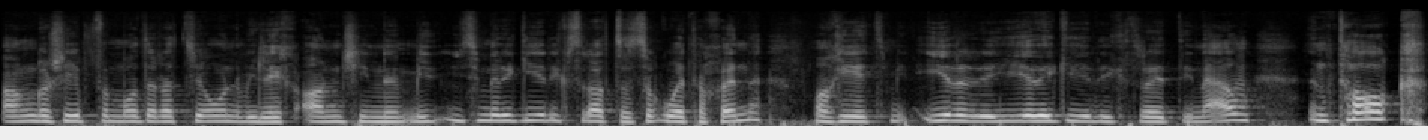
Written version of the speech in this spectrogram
engagiert für Moderation, weil ich anscheinend mit unserem Regierungsrat das so gut können. Mache ich jetzt mit ihrer Regierungsrätin auch einen Talk.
